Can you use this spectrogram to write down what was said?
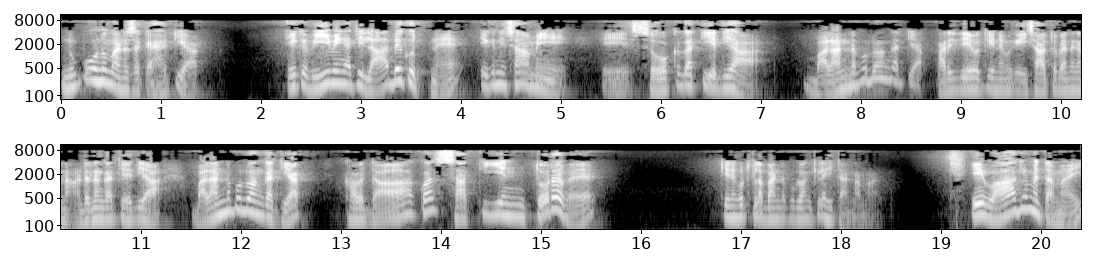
නුපුණු මනසක හැටියක්. ඒක වීමෙන් ඇති ලාභෙකුත් නැහැ. ඒක නිසා මේ ඒ ශෝක ගතිය දිහා බලන්න පුළුවන් ගතියක්. පරිදේව කියන එක ඉසాత බැඳගෙන අඬන ගතිය දිහා බලන්න පුළුවන් ගතියක් කවදාකවත් සතියෙන් තොරව කෙනෙකුට ලබන්න පුළුවන් කියලා හිතන්න අමාරුයි. ඒ වාගෙම තමයි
